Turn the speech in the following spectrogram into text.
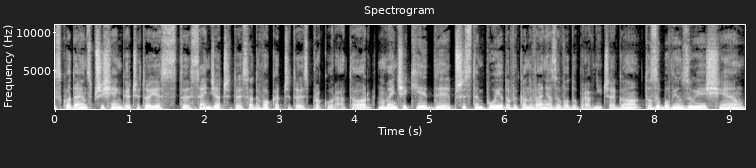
składając przysięgę, czy to jest sędzia, czy to jest adwokat, czy to jest prokurator, w momencie, kiedy przystępuje do wykonywania zawodu prawniczego, to zobowiązuje się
